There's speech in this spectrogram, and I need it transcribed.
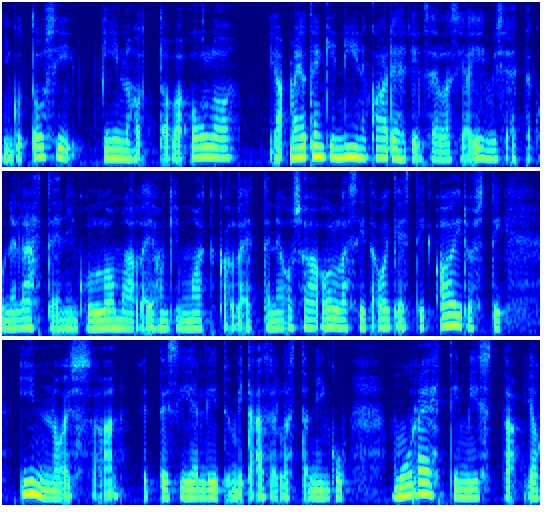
niin kuin tosi inhottava olo. Ja mä jotenkin niin kadehdin sellaisia ihmisiä, että kun ne lähtee niin kuin lomalle johonkin matkalle, että ne osaa olla siitä oikeasti aidosti innoissaan, ettei siihen liity mitään sellaista niin kuin murehtimista ja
